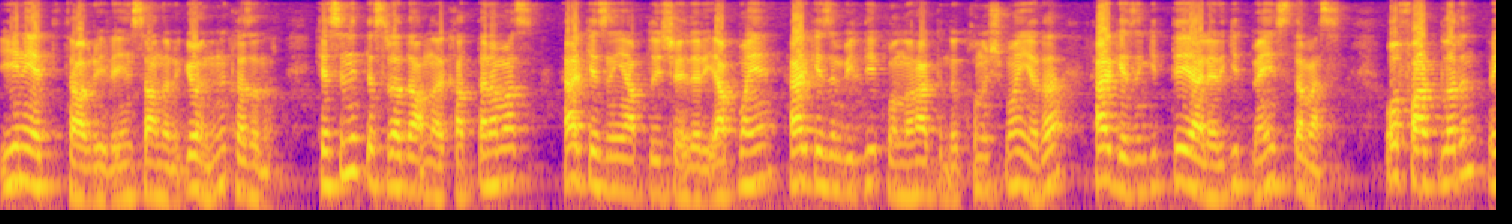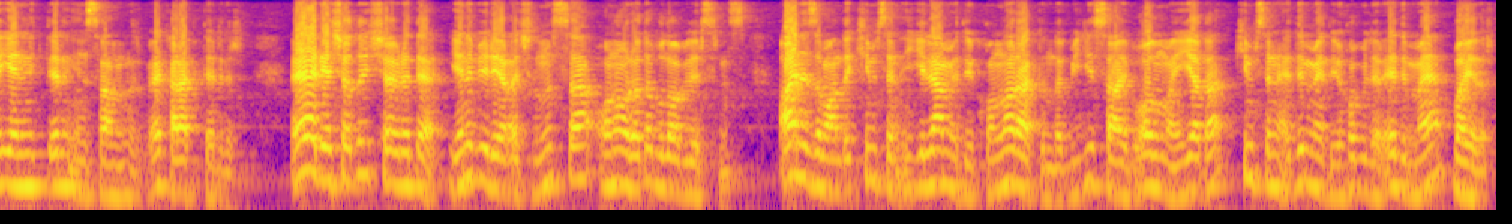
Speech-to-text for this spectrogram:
İyi niyetli tavrıyla insanların gönlünü kazanır. Kesinlikle sıradanlığa katlanamaz. Herkesin yaptığı şeyleri yapmayı, herkesin bildiği konular hakkında konuşmayı ya da herkesin gittiği yerlere gitmeyi istemez. O farklıların ve yeniliklerin insanıdır ve karakteridir. Eğer yaşadığı çevrede yeni bir yer açılmışsa onu orada bulabilirsiniz. Aynı zamanda kimsenin ilgilenmediği konular hakkında bilgi sahibi olmayı ya da kimsenin edinmediği hobileri edinmeye bayılır.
